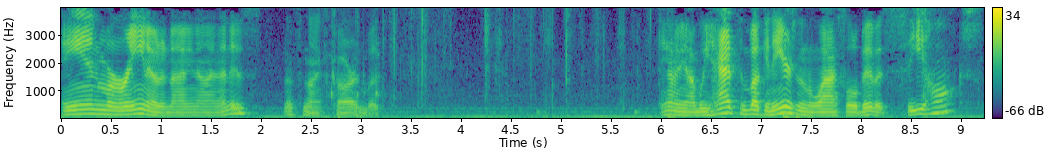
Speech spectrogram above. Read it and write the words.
and Marino to 99. That is that's a nice card, but damn, yeah, we had some Buccaneers in the last little bit, but Seahawks.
